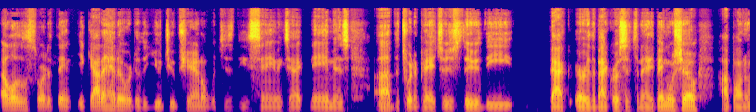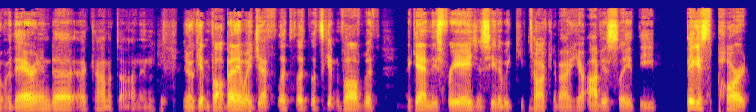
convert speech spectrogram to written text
all the sort of thing, you got to head over to the YouTube channel, which is the same exact name as uh, the Twitter page. So just do the back or the back row Cincinnati Bengals show. Hop on over there and uh, uh, comment on and you know get involved. But anyway, Jeff, let's let, let's get involved with again these free agency that we keep talking about here. Obviously, the biggest part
